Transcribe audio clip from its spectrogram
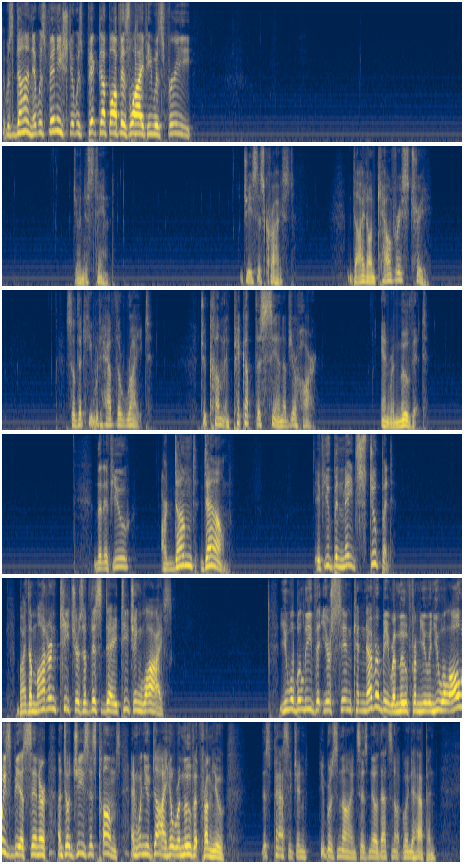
It was done. It was finished. It was picked up off his life. He was free. Do you understand? Jesus Christ died on Calvary's tree so that he would have the right to come and pick up the sin of your heart and remove it that if you are dumbed down, if you've been made stupid by the modern teachers of this day teaching lies, you will believe that your sin can never be removed from you and you will always be a sinner until Jesus comes. And when you die, he'll remove it from you. This passage in Hebrews 9 says, No, that's not going to happen.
